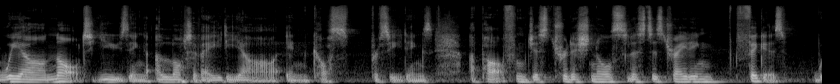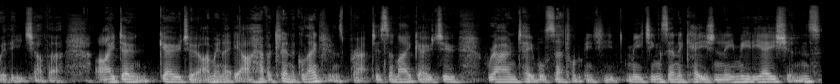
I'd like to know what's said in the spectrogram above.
we are not using a lot of ADR in cost proceedings apart from just traditional solicitors trading figures with each other. I don't go to, I mean, I have a clinical negligence practice and I go to roundtable settlement meetings and occasionally mediations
